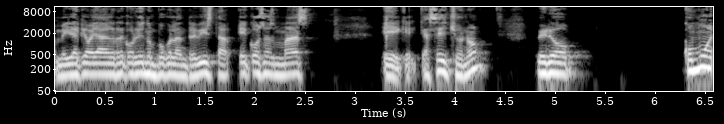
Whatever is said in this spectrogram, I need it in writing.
medida que vaya recorriendo un poco la entrevista, qué cosas más eh, que, has hecho, ¿no? Pero, ¿cómo,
